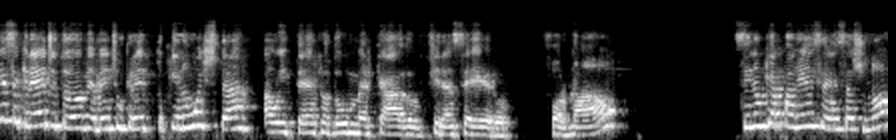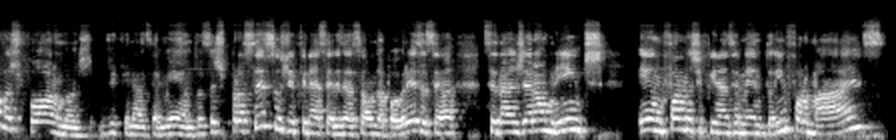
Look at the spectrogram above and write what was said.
Esse crédito, obviamente, é um crédito que não está ao interno do mercado financeiro formal, sino que aparecem essas novas formas de financiamento, esses processos de financiarização da pobreza se, se dão geralmente em formas de financiamento informais,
